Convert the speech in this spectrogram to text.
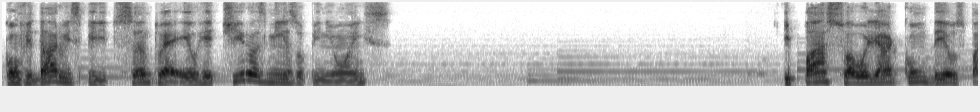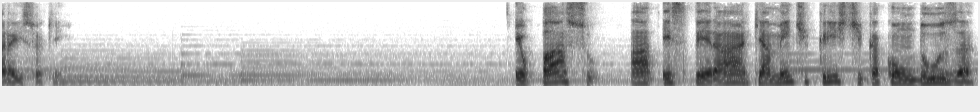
Convidar o Espírito Santo é eu retiro as minhas opiniões e passo a olhar com Deus para isso aqui. Eu passo a esperar que a mente crística conduza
